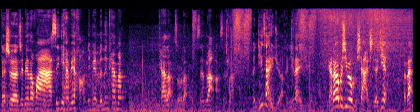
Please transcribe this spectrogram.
但是这边的话 CD 还没好，那边门能开吗？开了，走了，三抓啊，三抓，很精彩一局啊，很精彩一局。感到不兴奋我们下期再见，拜拜。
